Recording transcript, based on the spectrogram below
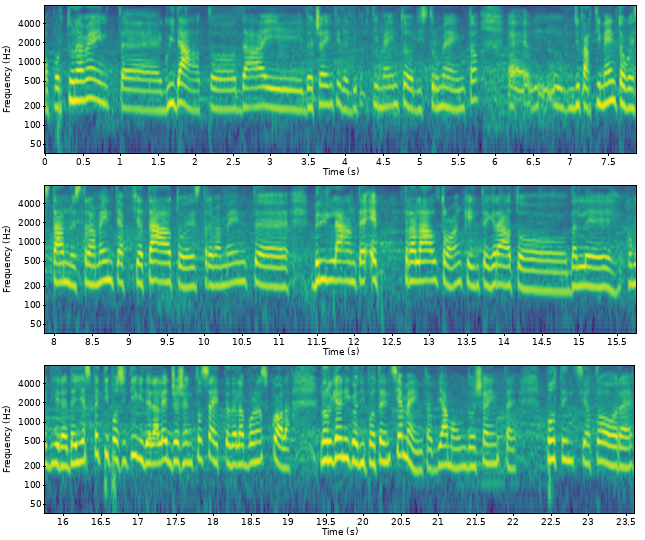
opportunamente guidato dai docenti del Dipartimento di Strumento, eh, un dipartimento quest'anno estremamente affiatato, estremamente brillante e tra l'altro anche integrato dalle, dire, dagli aspetti positivi della legge 107 della buona scuola, l'organico di potenziamento, abbiamo un docente potenziatore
